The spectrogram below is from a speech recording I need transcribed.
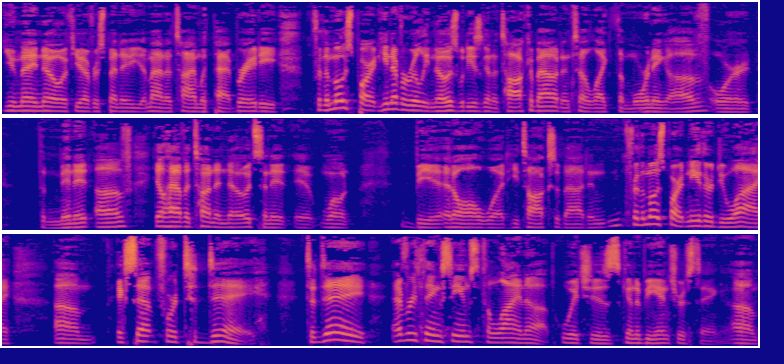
you may know if you ever spend any amount of time with Pat Brady, for the most part, he never really knows what he's going to talk about until like the morning of or the minute of. He'll have a ton of notes and it, it won't be at all what he talks about. And for the most part, neither do I, um, except for today. Today, everything seems to line up, which is going to be interesting. Um,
